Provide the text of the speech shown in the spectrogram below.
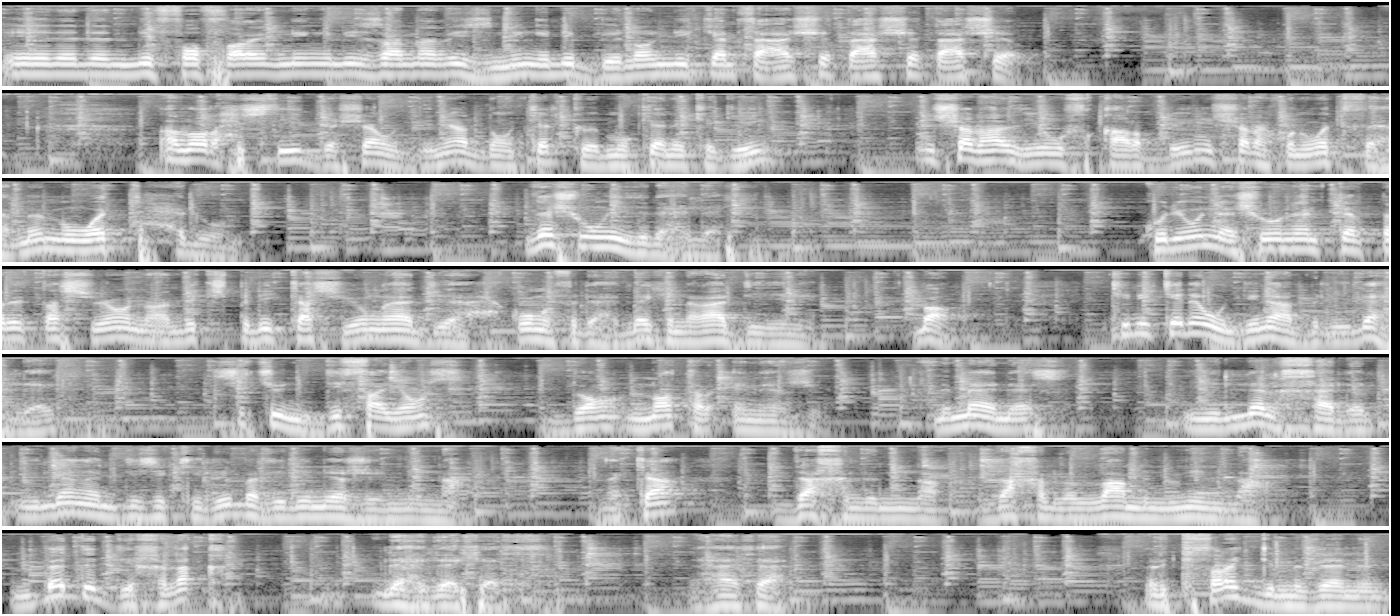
لي فوفريني لي زاناليزني لي بيلوني كان تعشي تعشي تعشي الور حسيت دا شاو الدنيا دون كالكو مكان كاكي إن شاء الله هذا يوفق ربي إن شاء الله يكون وتفهمم وتحلوم. ذا شو يد الهلاك كل يوم شو الانتربريتاسيون ليكسبليكاسيون غادي يحكون في الهلاك غادي با كيني كان ودينا بلي الهلاك c'est une défaillance dans notre énergie. الماناس إلا الخلل إلا ان ديزيكيليبر ديال الانرجي نينا هكا داخل النار داخل الله مننا من بعد يخلق الهلاكات هذا الكثرة جمذانا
